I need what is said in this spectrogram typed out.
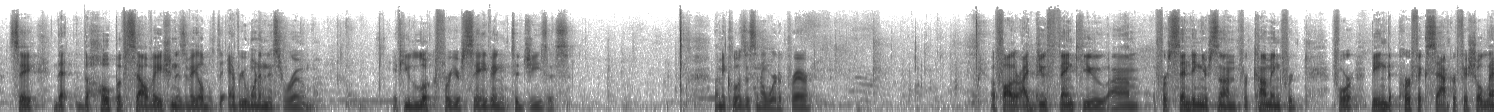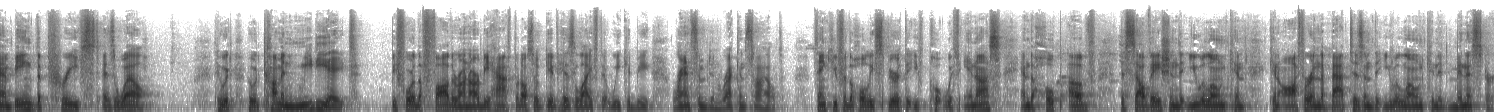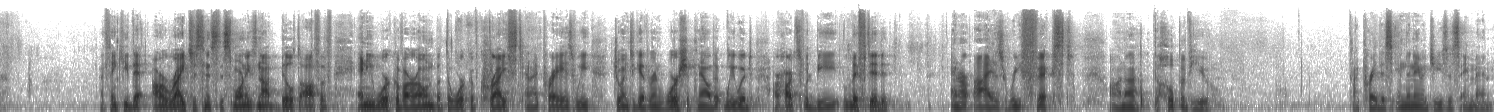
say that the hope of salvation is available to everyone in this room if you look for your saving to Jesus. Let me close this in a word of prayer. Oh, Father, I do thank you um, for sending your son, for coming, for, for being the perfect sacrificial lamb, being the priest as well, who would, who would come and mediate before the Father on our behalf, but also give his life that we could be ransomed and reconciled. Thank you for the Holy Spirit that you've put within us and the hope of the salvation that you alone can, can offer and the baptism that you alone can administer. I thank you that our righteousness this morning is not built off of any work of our own, but the work of Christ. And I pray as we join together in worship now that we would, our hearts would be lifted and our eyes refixed on uh, the hope of you. I pray this in the name of Jesus. Amen.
